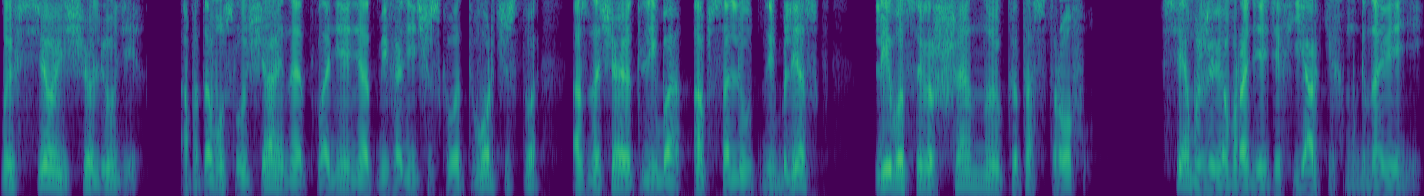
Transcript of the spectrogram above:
мы все еще люди, а потому случайные отклонения от механического творчества означают либо абсолютный блеск, либо совершенную катастрофу. Все мы живем ради этих ярких мгновений.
